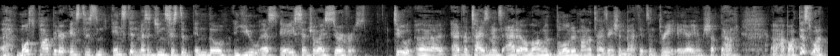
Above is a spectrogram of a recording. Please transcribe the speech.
Uh, most popular instant, instant messaging system in the USA centralized servers. Two, uh, advertisements added along with bloated monetization methods. And three, AIM shut down. Uh, how about this one?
